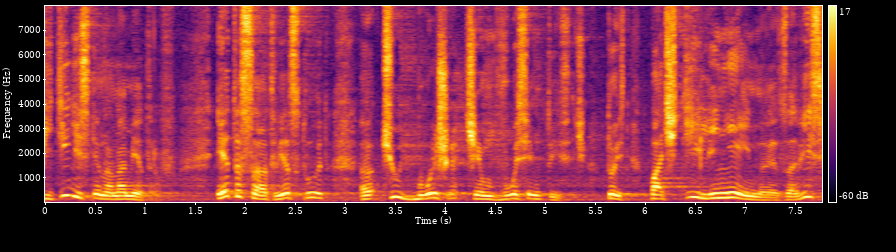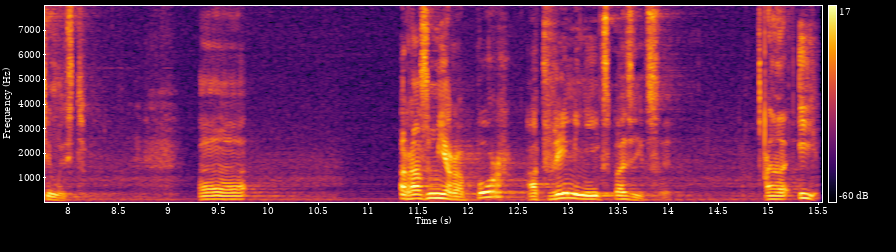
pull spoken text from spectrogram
50 нанометров это соответствует э, чуть больше, чем 8 тысяч. То есть почти линейная зависимость э, размера пор от времени экспозиции. Э, и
